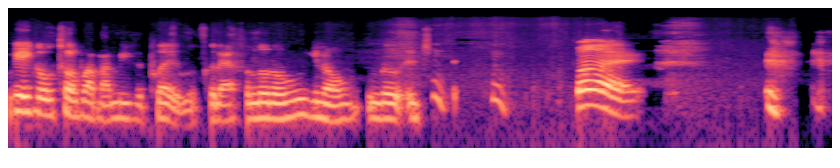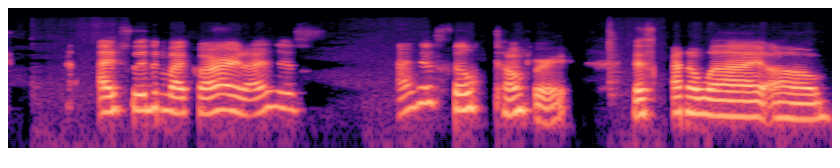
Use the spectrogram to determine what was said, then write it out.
we ain't gonna talk about my music playlist because that's a little, you know, a little interesting. but I sit in my car and I just I just feel comfort. That's kind of why um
